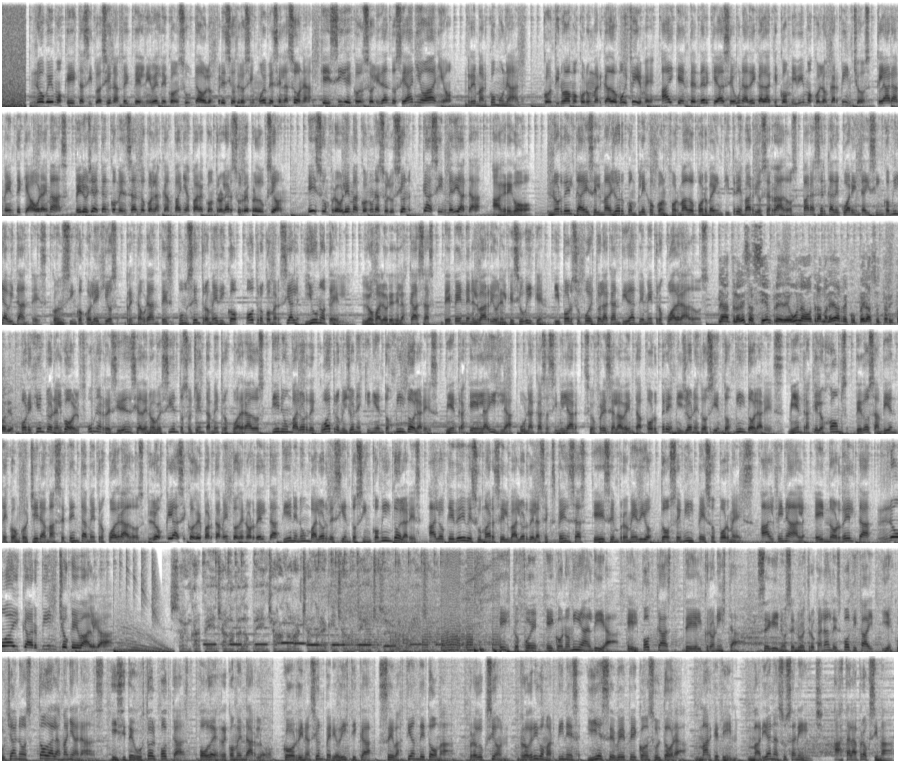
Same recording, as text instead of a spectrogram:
No vemos que esta situación afecte el nivel de consulta o los precios de los inmuebles en la zona, que sigue consolidándose año a año, remarcó Munar. Continuamos con un mercado muy firme. Hay que entender que hace una década que convivimos con los carpinchos. Claramente que ahora hay más, pero ya están comenzando con las campañas para controlar su reproducción. Es un problema con una solución casi inmediata, agregó. Nordelta es el mayor complejo conformado por 23 barrios cerrados para cerca de 45.000 habitantes, con 5 colegios, restaurantes, un centro médico, otro comercial y un hotel. Los valores de las casas dependen del barrio en el que se ubiquen y por supuesto la cantidad de metros cuadrados. La naturaleza siempre de una u otra manera recupera su territorio. Por ejemplo, en el Golf, una residencia de 980 metros cuadrados tiene un valor de 4.500.000 dólares, mientras que en la isla, una casa similar se ofrece a la venta por 3.200.000 dólares, mientras que los homes de dos ambientes con cochera más 70 metros cuadrados, los clásicos departamentos de Nordelta, tienen un valor de 105.000 dólares, a lo que debe sumarse el valor de las expensas, que es en promedio 12.000 pesos por mes. Al final, en Nordelta no hay carpincho que valga. Soy un carpincho la pelo pincho, ando ranchando en el quincho tincho, soy un carpincho. Esto fue Economía al Día, el podcast de El Cronista. Seguinos en nuestro canal de Spotify y escuchanos todas las mañanas. Y si te gustó el podcast, podés recomendarlo. Coordinación periodística, Sebastián de Toma. Producción, Rodrigo Martínez y SBP Consultora. Marketing, Mariana Susanich. Hasta la próxima.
